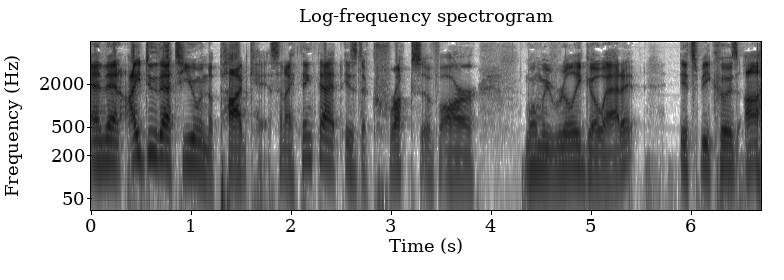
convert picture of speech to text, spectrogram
And then I do that to you in the podcast. And I think that is the crux of our, when we really go at it, it's because uh,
